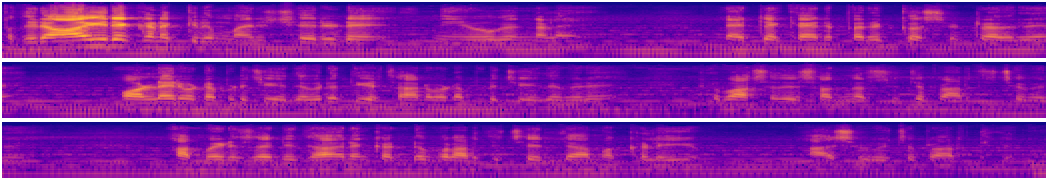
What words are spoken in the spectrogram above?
പതിനായിരക്കണക്കിന് മനുഷ്യരുടെ നിയോഗങ്ങളെ ഏറ്റക്കാൻ ഇട്ടവർ ഓൺലൈൻ ഉടമ്പടി ചെയ്തവർ തീർത്ഥാടന ഉടമ്പടി ചെയ്തവർ കൃപാസനത്തെ സന്ദർശിച്ച് പ്രാർത്ഥിച്ചവർ അമ്മയുടെ സന്നിധാനം കണ്ട് പ്രാർത്ഥിച്ച എല്ലാ മക്കളെയും ആശ്രയിച്ച് പ്രാർത്ഥിക്കുന്നു.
